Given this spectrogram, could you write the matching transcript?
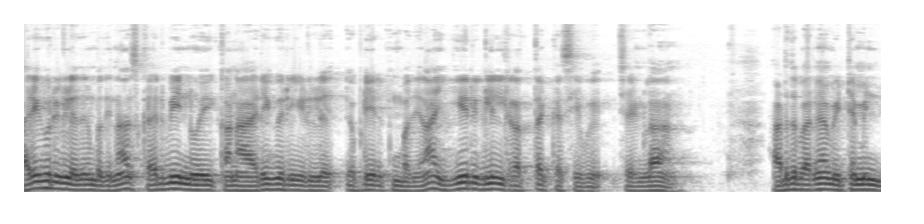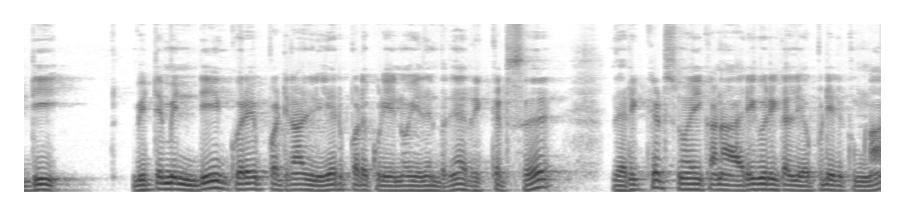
அறிகுறிகள் எதுன்னு பார்த்தீங்கன்னா ஸ்கர்பி நோய்க்கான அறிகுறிகள் எப்படி இருக்கும் பார்த்தீங்கன்னா ஈறுகளில் இரத்த கசிவு சரிங்களா? அடுத்து பாருங்கள் விட்டமின் டி விட்டமின் டி குறைபாட்டினால் ஏற்படக்கூடிய நோய் எதுன்னு பார்த்தீங்கன்னா ரிக்கெட்ஸு இந்த ரிக்கெட்ஸ் நோய்க்கான அறிகுறிகள் எப்படி இருக்கும்னா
